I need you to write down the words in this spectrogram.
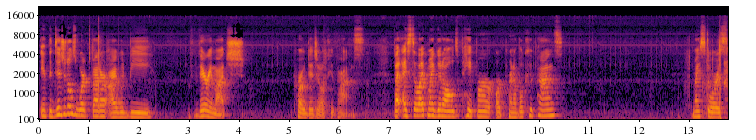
If the digitals worked better, I would be very much pro digital coupons. But I still like my good old paper or printable coupons. My stores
